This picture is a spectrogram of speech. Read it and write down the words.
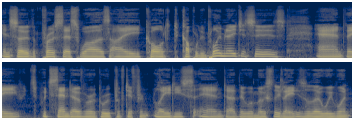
And so the process was I called a couple of employment agencies, and they would send over a group of different ladies, and uh, they were mostly ladies, although we weren't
